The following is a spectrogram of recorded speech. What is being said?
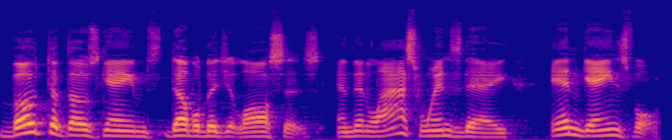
Both of those games, double digit losses. And then last Wednesday in Gainesville,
